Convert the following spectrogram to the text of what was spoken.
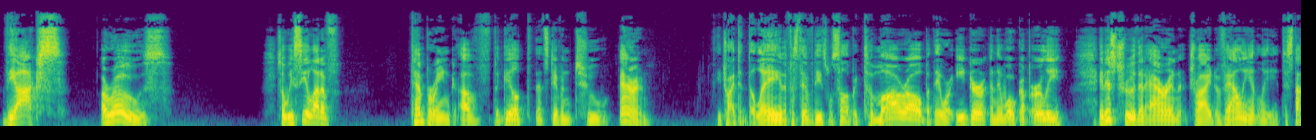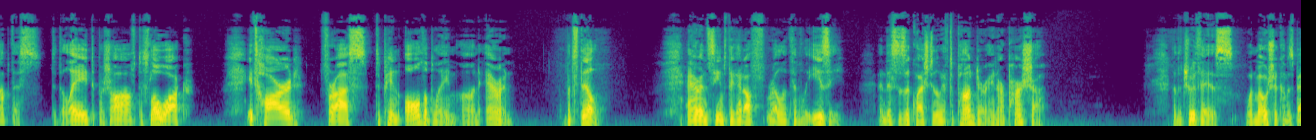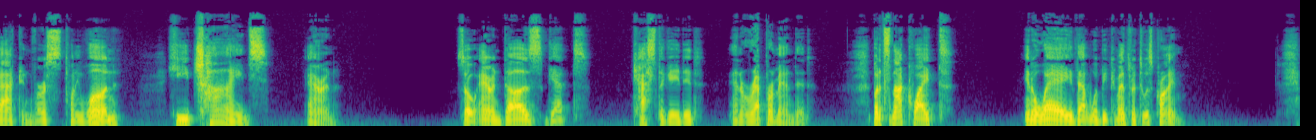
the ox arose. So we see a lot of tempering of the guilt that's given to Aaron. He tried to delay the festivities. We'll celebrate tomorrow, but they were eager and they woke up early it is true that Aaron tried valiantly to stop this, to delay, to push off, to slow walk. It's hard for us to pin all the blame on Aaron. But still, Aaron seems to get off relatively easy. And this is a question that we have to ponder in our Parsha. Now the truth is, when Moshe comes back in verse 21, he chides Aaron. So Aaron does get castigated and reprimanded, but it's not quite in a way that would be commensurate to his crime.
